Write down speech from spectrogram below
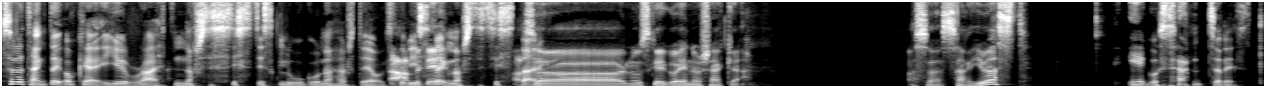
Så da tenkte jeg ok, you're right, narsissistisk logo. Nå hørte jeg òg. Ja, men vise det- deg narsissister. Altså, nå skal jeg gå inn og sjekke. Altså, seriøst? Egosentrisk.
